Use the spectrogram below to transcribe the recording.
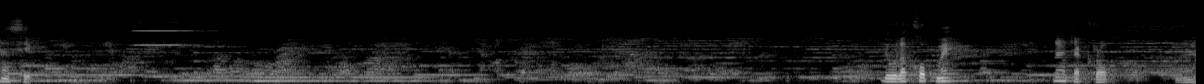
ห้าสิบดูแล้วครบไหม น่าจะครบนะ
